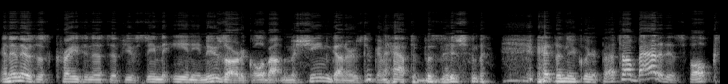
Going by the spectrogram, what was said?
And then there's this craziness, if you've seen the E&E News article about the machine gunners they're going to have to position at the nuclear. That's how bad it is, folks.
